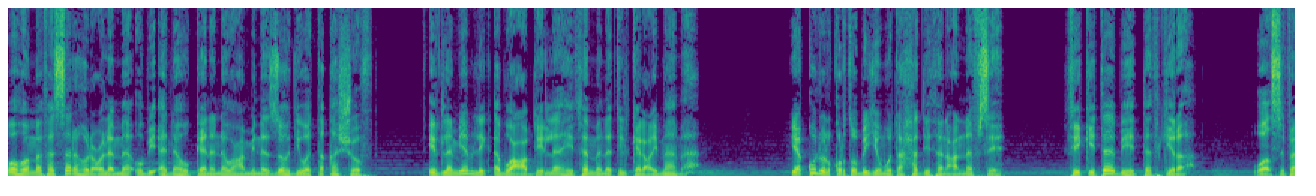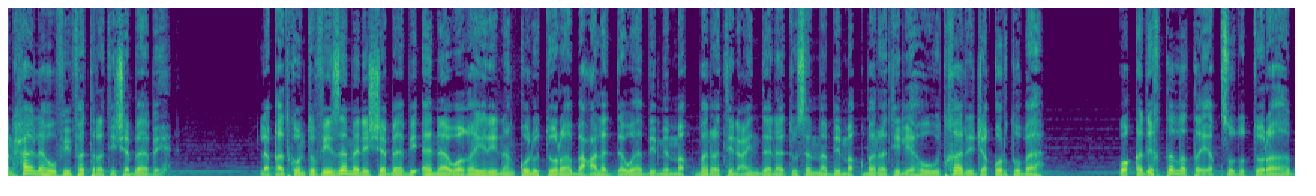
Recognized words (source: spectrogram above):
وهو ما فسره العلماء بأنه كان نوعا من الزهد والتقشف، إذ لم يملك أبو عبد الله ثمن تلك العمامة. يقول القرطبي متحدثا عن نفسه في كتابه التذكرة، واصفا حاله في فترة شبابه: لقد كنت في زمن الشباب أنا وغيري ننقل التراب على الدواب من مقبرة عندنا تسمى بمقبرة اليهود خارج قرطبة وقد اختلط يقصد التراب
